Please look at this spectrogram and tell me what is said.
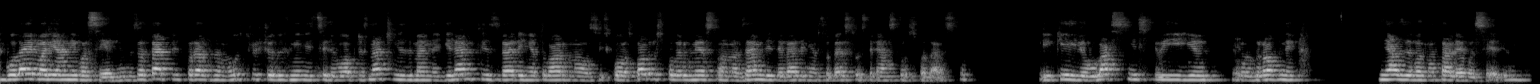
Булей Мар'яни Васильівни. Затвердить порад землеустрою щодо зміни цільового призначення земельної ділянки, зведення товарного сільськогосподарського виробництва на землі для ведення особистого селянського господарства, який є власністю її розробник князева Наталія Васильівна.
